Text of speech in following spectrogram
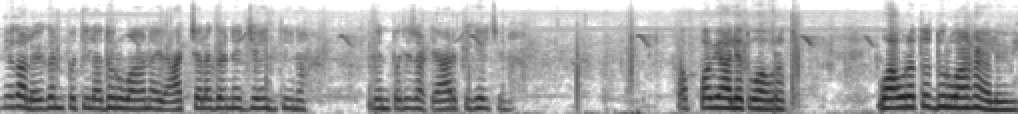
निघालोय गणपतीला दुर्वा आणायला आजच्याला गणेश जयंती ना. गणपतीसाठी आरती घ्यायची ना. पप्पा बी आलेत वावरात. वावरातच दुर्वा आणायला आलोय मी.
